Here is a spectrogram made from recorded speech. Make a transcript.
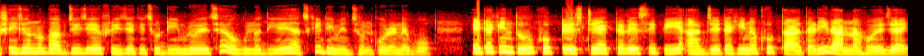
সেই জন্য ভাবছি যে ফ্রিজে কিছু ডিম রয়েছে, ওগুলো দিয়েই আজকে ডিমের ঝোল করে নেব। এটা কিন্তু খুব টেস্টি একটা রেসিপি আর যেটা কিনা খুব তাড়াতাড়ি রান্না হয়ে যায়।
